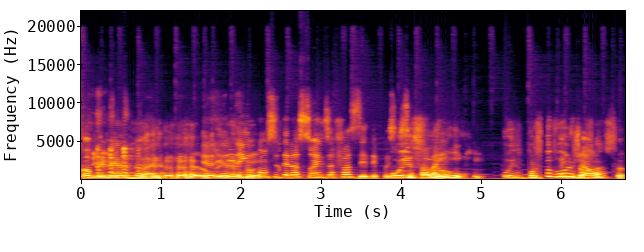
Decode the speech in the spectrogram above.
O primeiro do ano. eu, eu tenho considerações a fazer depois pois que você falar, não. Henrique. Pois, por favor, pois já faça.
